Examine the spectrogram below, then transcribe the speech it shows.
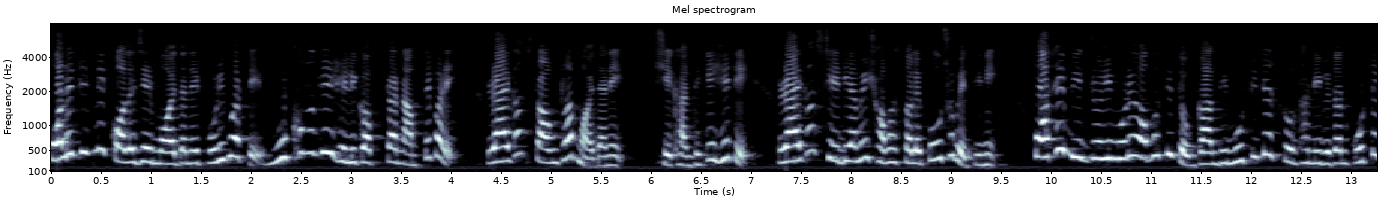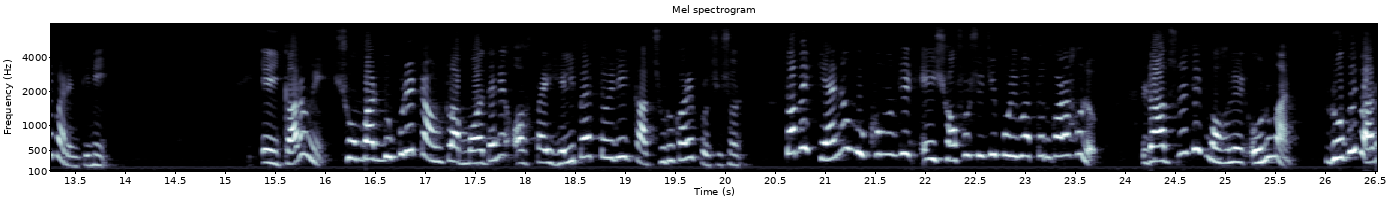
পলিটেকনিক কলেজের ময়দানের পরিবর্তে মুখ্যমন্ত্রীর হেলিকপ্টার নামতে পারে রায়গঞ্জ টাউন ক্লাব ময়দানে। সেখান থেকে হেঁটে রায়গঞ্জ স্টেডিয়ামে সভাস্থলে পৌঁছবেন তিনি। পথে বিদ্রোহী মোড়ে অবস্থিত গান্ধী মূর্তিতে শ্রদ্ধা নিবেদন করতে পারেন তিনি। এই কারণে সোমবার দুপুরে টাউন ক্লাব ময়দানে অস্থায়ী হেলিপ্যাড তৈরির কাজ শুরু করে প্রশাসন। তবে কেন মুখ্যমন্ত্রীর এই সফরসূচি পরিবর্তন করা হলো? রাজনৈতিক মহলের অনুমান, রবিবার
